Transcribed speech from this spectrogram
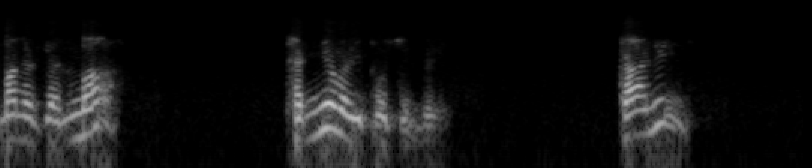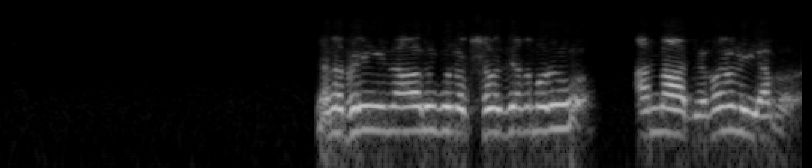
మన జన్మ ధన్యమైపోతుంది. కానీ ఎనభై నాలుగు లక్షల జన్మలు అన్న వివరణ ఎవ-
